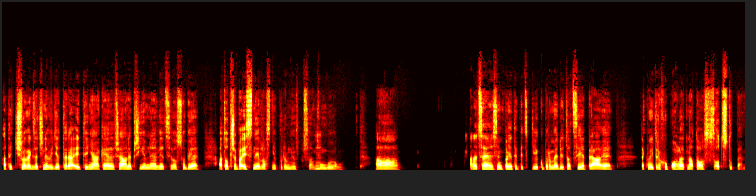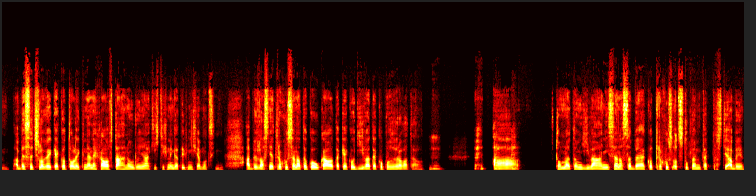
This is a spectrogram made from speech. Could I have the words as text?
A teď člověk začne vidět teda i ty nějaké třeba nepříjemné věci o sobě a to třeba i sny vlastně podobným způsobem hmm. fungují. A, ale co je, myslím, úplně typický jako pro meditaci je právě takový trochu pohled na to s odstupem, aby se člověk jako tolik nenechal vtáhnout do nějakých těch negativních emocí, aby vlastně trochu se na to koukal tak jako dívat jako pozorovatel. Hmm. A v tomhle dívání se na sebe jako trochu s odstupem, tak prostě, aby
